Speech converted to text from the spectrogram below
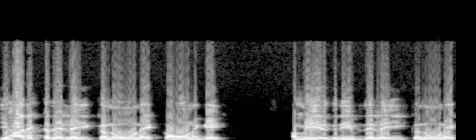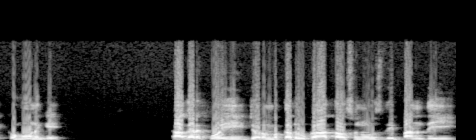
ਕਿ ਹਰ ਇੱਕ ਦੇ ਲਈ ਕਾਨੂੰਨ ਇੱਕ ਹੋਣਗੇ, ਅਮੀਰ ਗਰੀਬ ਦੇ ਲਈ ਕਾਨੂੰਨ ਇੱਕ ਹੋਣਗੇ। ਅਗਰ ਕੋਈ ਜੁਰਮ ਕਰੂਗਾ ਤਾਂ ਉਸ ਨੂੰ ਉਸ ਦੀ ਬਣਦੀ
